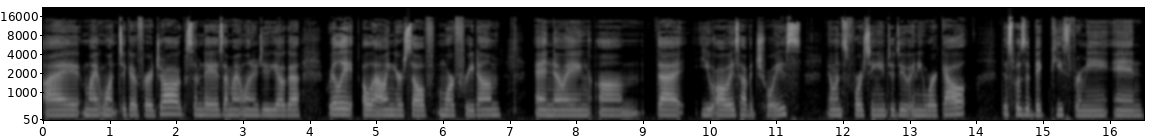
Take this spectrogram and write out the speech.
I might want to go for a jog, some days I might want to do yoga, really allowing yourself more freedom and knowing um, that you always have a choice. No one's forcing you to do any workout. This was a big piece for me in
